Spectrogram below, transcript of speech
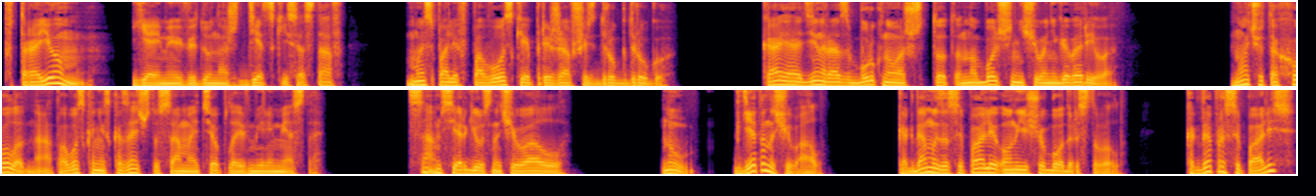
Втроем, я имею в виду наш детский состав, мы спали в повозке, прижавшись друг к другу. Кая один раз буркнула что-то, но больше ничего не говорила. Ночью-то холодно, а повозка не сказать, что самое теплое в мире место. Сам Сергиус ночевал... Ну, где-то ночевал. Когда мы засыпали, он еще бодрствовал. Когда просыпались,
